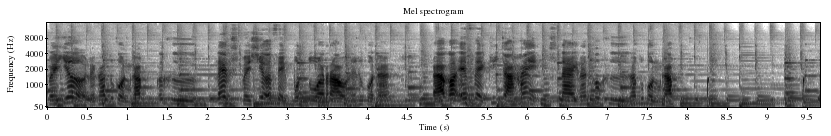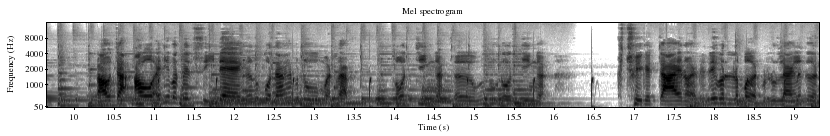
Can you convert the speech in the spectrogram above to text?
player นะครับทุกคนครับก็คือเล่น special effect บนตัวเรานะทุกคนนะ แล้วก็เอฟเฟกที่จะให้แสดงนั้นก็คือครับทุกคนครับ เราจะเอาไอ้ที่มันเป็นสีแดงนะทุกคนนะให้มันดูเหมือนแบบโดนจริงอะเออมันดูโดนจริงอะช่วยกระจายหน่อยแต่นี่มันระเบิดมันรุนแรงเหลือเกิน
